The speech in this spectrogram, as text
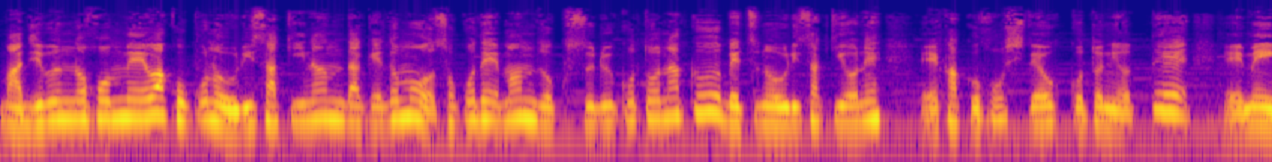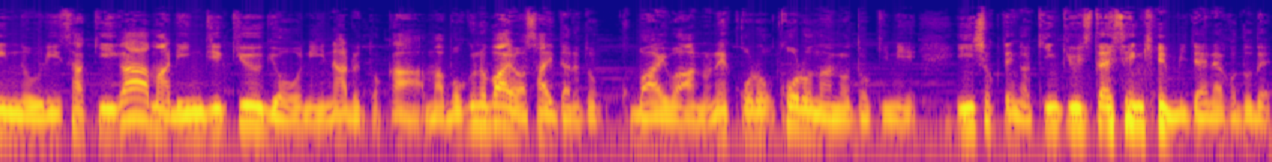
まあ自分の本命はここの売り先なんだけども、そこで満足することなく別の売り先をね、え確保しておくことによって、えメインの売り先がまあ臨時休業になるとか、まあ僕の場合は最たると場合はあのねコロ、コロナの時に飲食店が緊急事態宣言みたいなことで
